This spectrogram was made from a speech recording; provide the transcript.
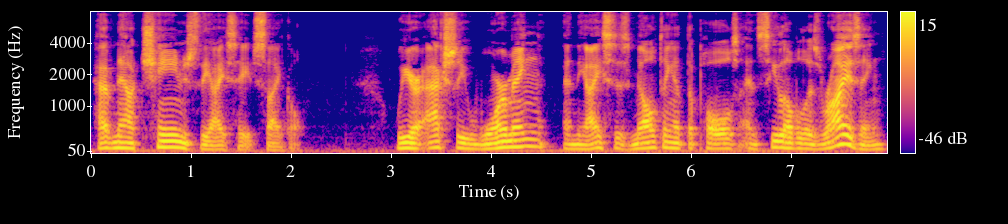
have now changed the ice age cycle we are actually warming and the ice is melting at the poles and sea level is rising,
